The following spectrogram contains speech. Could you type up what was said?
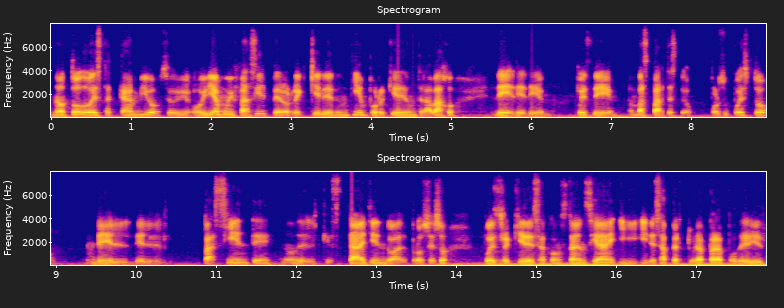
¿no? Todo este cambio se oiría muy fácil, pero requiere de un tiempo, requiere de un trabajo de, pues de ambas partes, pero por supuesto del, paciente, ¿no? Del que está yendo al proceso, pues requiere esa constancia y, de esa apertura para poder ir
